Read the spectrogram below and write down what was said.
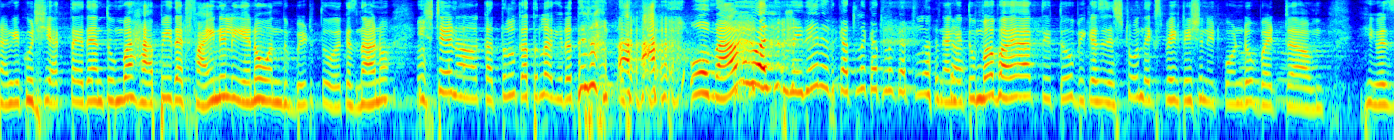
ನನಗೆ ಖುಷಿ ಆಗ್ತಾ ಇದೆ ಆ್ಯಂಡ್ ತುಂಬ ಹ್ಯಾಪಿ ದಟ್ ಫೈನಲಿ ಏನೋ ಒಂದು ಬಿಡ್ತು. ಬಿಕಾಸ್ ನಾನು ಇಷ್ಟೇನಾ ಕತ್ತಲು ಕತ್ತಲಾಗಿರುತ್ತೆ ಓ ಮ್ಯಾಮ್ ಇದೇನಿದೆ? ಕತ್ಲು ಕತ್ಲು ಕತ್ಲು ನನಗೆ ತುಂಬ ಭಯ ಆಗ್ತಿತ್ತು ಬಿಕಾಸ್ ಎಷ್ಟೊಂದು ಎಕ್ಸ್ಪೆಕ್ಟೇಷನ್ ಇಟ್ಕೊಂಡು um, but he was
